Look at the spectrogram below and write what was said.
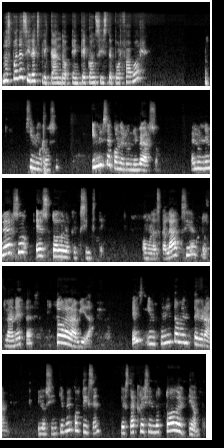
¿Nos puedes ir explicando en qué consiste, por favor? Sí, mi Rosy. Inicia con el universo, el universo es todo lo que existe, como las galaxias, los planetas y toda la vida. Es infinitamente grande y los científicos dicen que está creciendo todo el tiempo.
